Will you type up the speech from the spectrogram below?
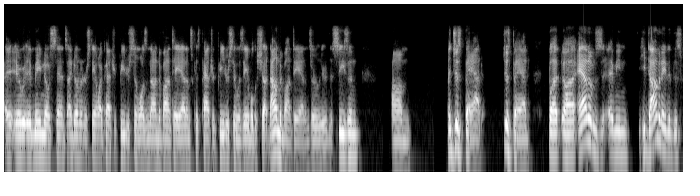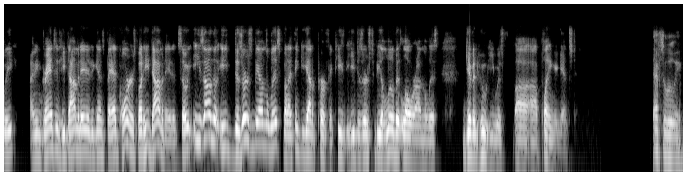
It, it made no sense. I don't understand why Patrick Peterson wasn't on Davante Adams because Patrick Peterson was able to shut down Davante Adams earlier this season. Um, it's just bad, just bad. But uh, Adams, I mean, he dominated this week. I mean, granted, he dominated against bad corners, but he dominated. So he's on the he deserves to be on the list. But I think you got him perfect. He he deserves to be a little bit lower on the list, given who he was uh, uh, playing against. Absolutely.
